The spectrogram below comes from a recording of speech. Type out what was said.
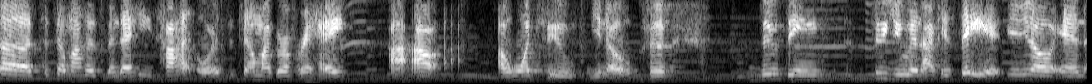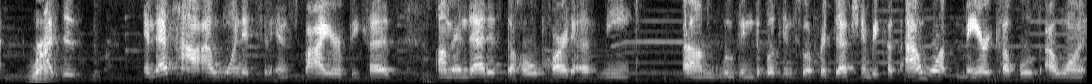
uh, to tell my husband that he's hot, or to tell my girlfriend, hey, I I, I want to, you know, do things to you and I can say it, you know, and right. I just, and that's how I wanted to inspire because, um, and that is the whole part of me um, moving the book into a production because I want married couples, I want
